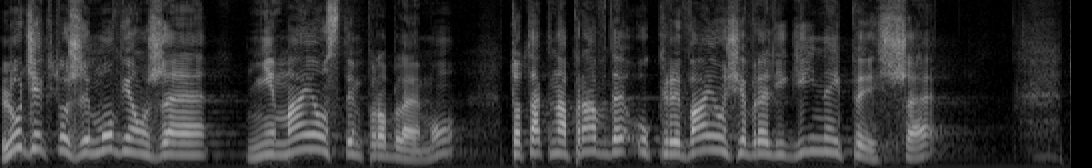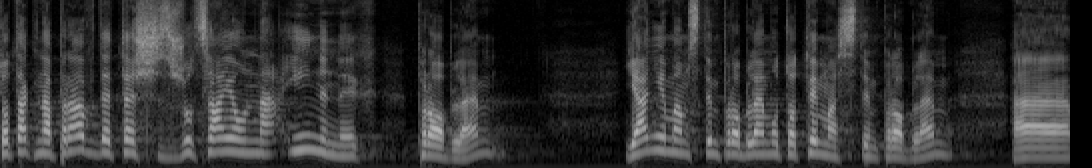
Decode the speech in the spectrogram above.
Ludzie, którzy mówią, że nie mają z tym problemu, to tak naprawdę ukrywają się w religijnej pysze, to tak naprawdę też zrzucają na innych problem. Ja nie mam z tym problemu, to ty masz z tym problem. E,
